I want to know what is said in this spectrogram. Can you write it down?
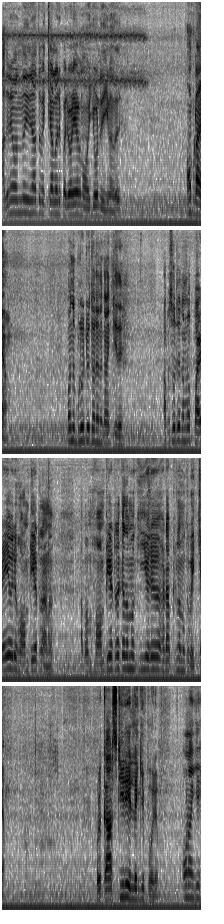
അതിനെ ഒന്ന് ഇതിനകത്ത് വെക്കാനുള്ള ഒരു പരിപാടിയാണ് നോക്കിക്കൊണ്ടിരിക്കുന്നത്. ഓപ്പണായോ ഒന്ന് ബ്ലൂടൂത്ത് ഒന്ന് കണക്ട് ചെയ്ത്. അപ്പോൾ സുഹൃത്ത് നമ്മുടെ പഴയ ഒരു ഹോം തിയേറ്ററാണ് അപ്പം ഹോം തിയേറ്ററൊക്കെ നമുക്ക് ഈ ഒരു അഡാപ്റ്റർ നമുക്ക് വെക്കാം. ഒരു കാർ സ്റ്റീരിയോ ഇല്ലെങ്കിൽ പോലും. ഓണാക്കി.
